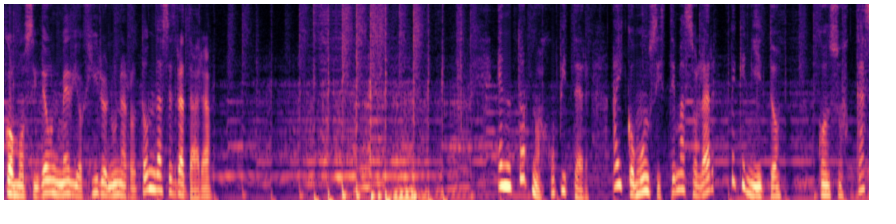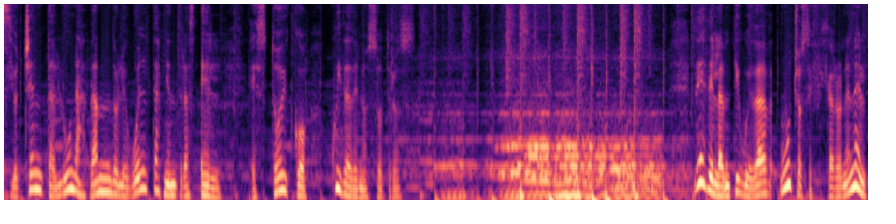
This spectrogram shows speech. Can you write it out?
como si de un medio giro en una rotonda se tratara. En torno a Júpiter hay como un sistema solar pequeñito, con sus casi 80 lunas dándole vueltas mientras él, estoico, cuida de nosotros. Desde la antigüedad muchos se fijaron en él,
